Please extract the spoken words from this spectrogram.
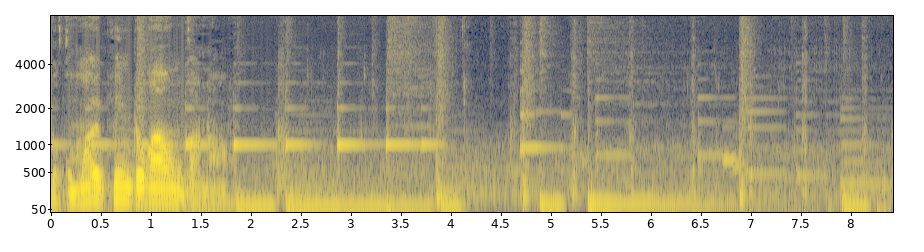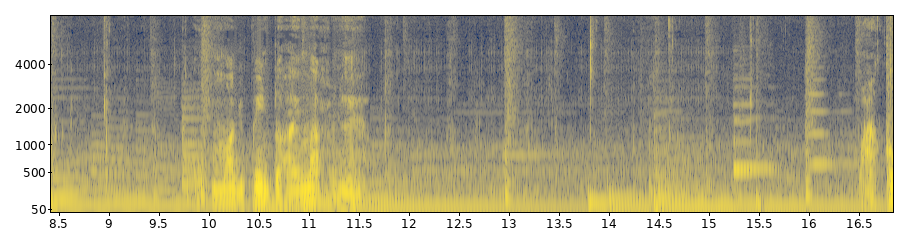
どこまでピントが合うんかな。ここまでピント合いますね。ワク？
